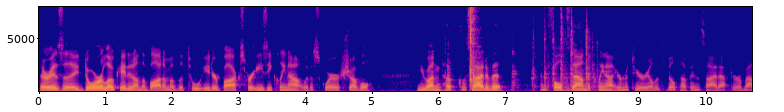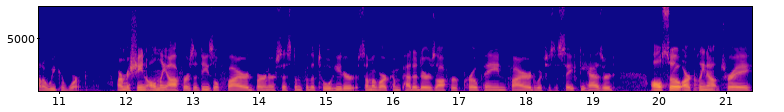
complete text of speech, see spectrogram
There is a door located on the bottom of the tool heater box for easy clean out with a square shovel. You unhook the side of it and folds down to clean out your material that's built up inside after about a week of work. Our machine only offers a diesel-fired burner system for the tool heater. Some of our competitors offer propane-fired, which is a safety hazard. Also, our clean-out tray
